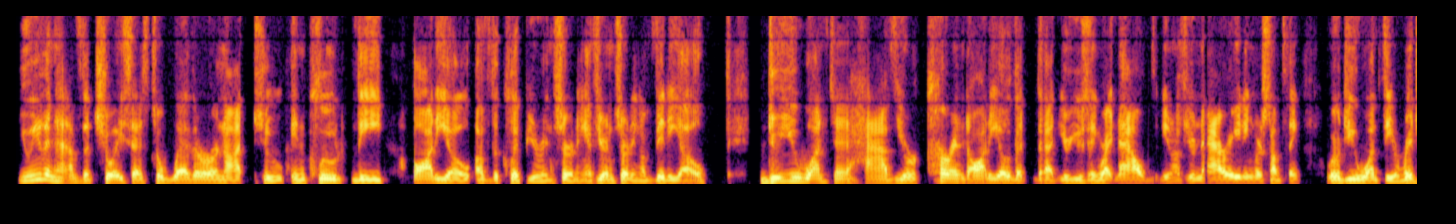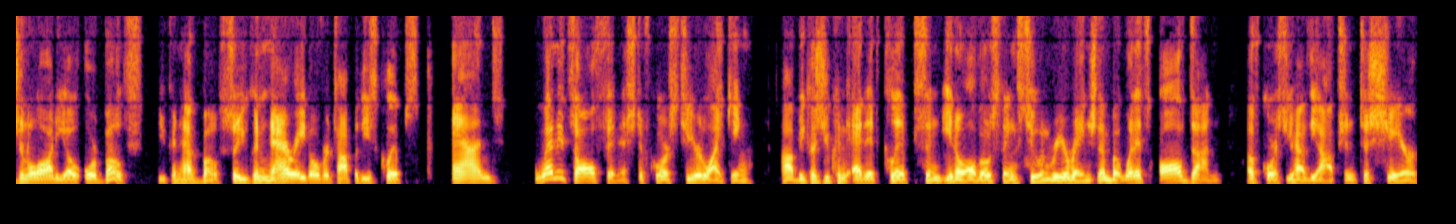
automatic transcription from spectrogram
You even have the choice as to whether or not to include the audio of the clip you're inserting. If you're inserting a video, do you want to have your current audio that that you're using right now, you know, if you're narrating or something, or do you want the original audio or both? You can have both. So you can narrate over top of these clips and when it's all finished, of course, to your liking, uh, because you can edit clips and you know all those things too and rearrange them. But when it's all done, of course, you have the option to share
